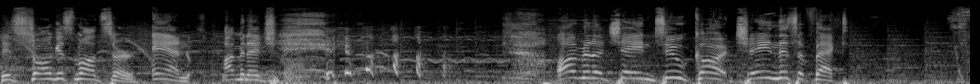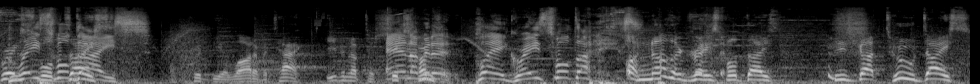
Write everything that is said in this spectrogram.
his strongest monster, and I'm gonna. I'm gonna chain two card. Chain this effect. Graceful, dice. That could be a lot of attack, even up to 600. And I'm gonna play graceful dice. Another graceful dice. He's got two dice.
